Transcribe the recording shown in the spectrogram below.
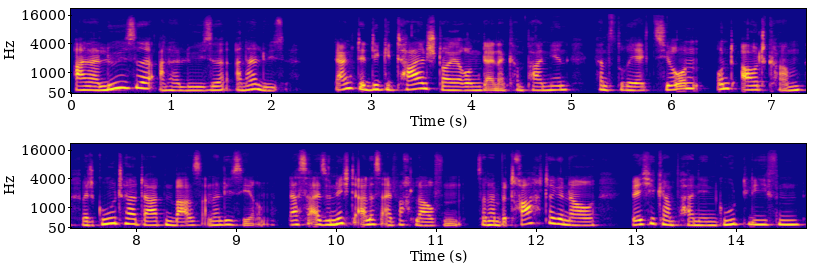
Analyse, Analyse, Analyse. Dank der digitalen Steuerung deiner Kampagnen kannst du Reaktion und Outcome mit guter Datenbasis analysieren. Lasse also nicht alles einfach laufen, sondern betrachte genau, welche Kampagnen gut liefen,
